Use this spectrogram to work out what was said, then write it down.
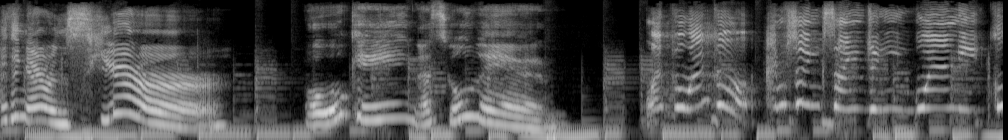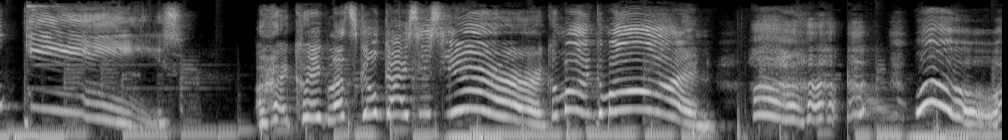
I think Aaron's here. Oh, okay, let's go then. Waku Waku! I'm so excited All right, let's go, guys. He's here. Come on, come on. Woo!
